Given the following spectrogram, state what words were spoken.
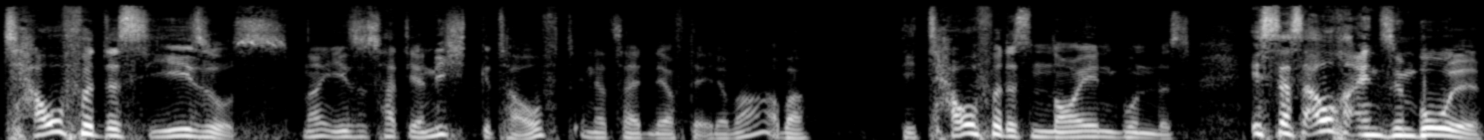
Taufe des Jesus? Na, Jesus hat ja nicht getauft in der Zeit, in der er auf der Erde war, aber die Taufe des neuen Bundes. Ist das auch ein Symbol?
